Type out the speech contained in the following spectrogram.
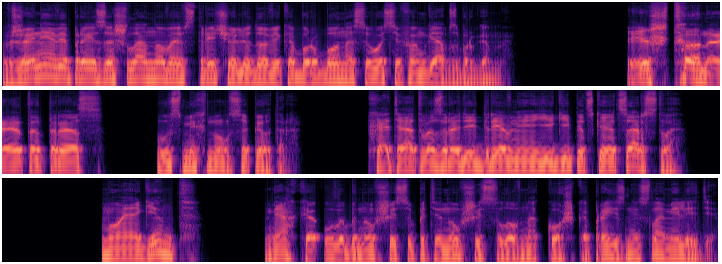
В Женеве произошла новая встреча Людовика Бурбона с Иосифом Габсбургом. «И что на этот раз?» — усмехнулся Петр. «Хотят возродить древнее египетское царство?» Мой агент, мягко улыбнувшись и потянувшись, словно кошка, произнесла Меледи,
